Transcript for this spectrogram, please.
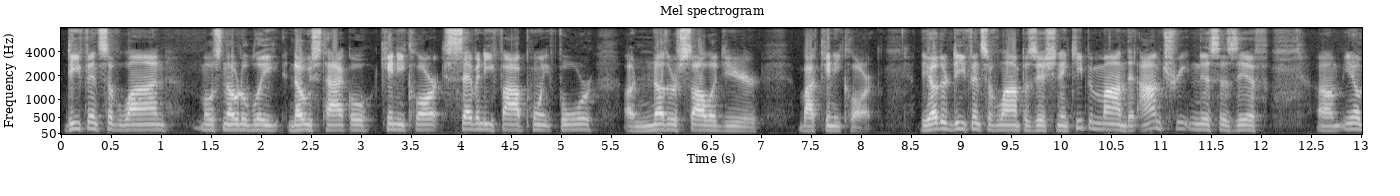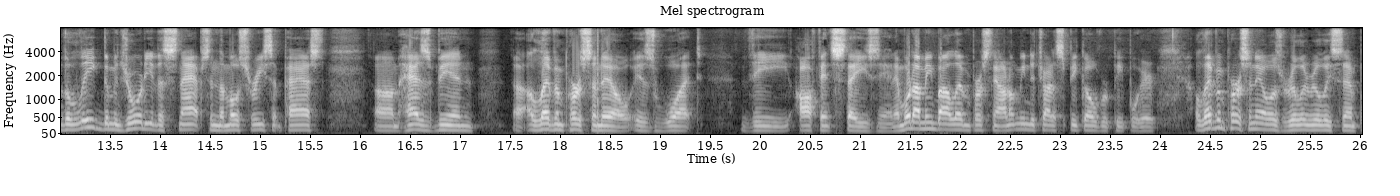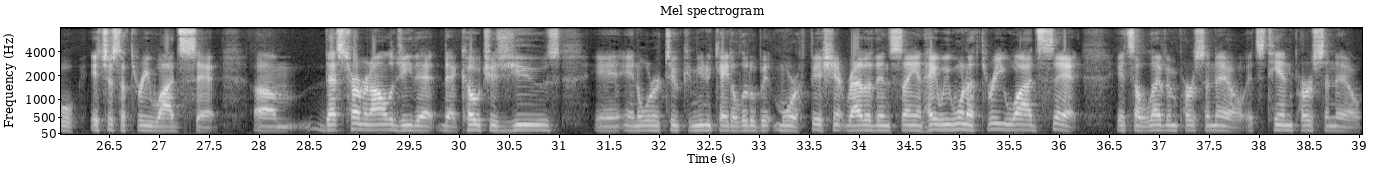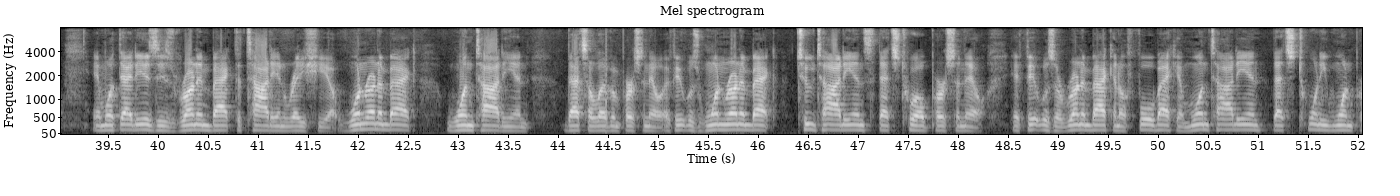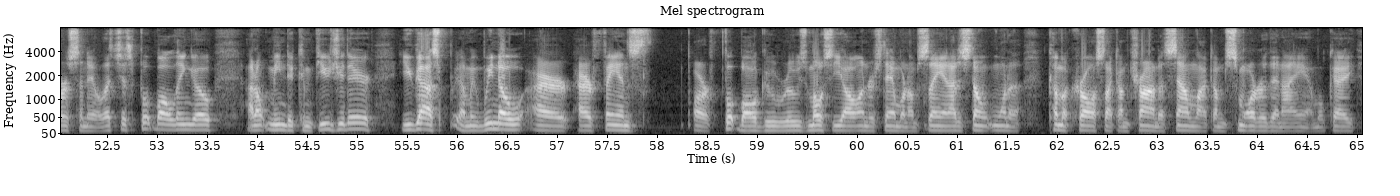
Defensive line, most notably nose tackle, Kenny Clark, 75.4, another solid year by Kenny Clark. The other defensive line position, and keep in mind that I'm treating this as if, um, you know, the league, the majority of the snaps in the most recent past um, has been uh, 11 personnel, is what the offense stays in. And what I mean by 11 personnel, I don't mean to try to speak over people here. 11 personnel is really, really simple. It's just a three wide set. Um, that's terminology that, that coaches use in, in, order to communicate a little bit more efficient rather than saying, hey, we want a three wide set. It's 11 personnel, it's 10 personnel. And what that is, is running back to tight end ratio. One running back, one tight end. That's 11 personnel. If it was one running back, two tight ends, that's 12 personnel. If it was a running back and a fullback and one tight end, that's 21 personnel. That's just football lingo. I don't mean to confuse you there. You guys, I mean, we know our, our fans are football gurus. Most of y'all understand what I'm saying. I just don't want to come across like I'm trying to sound like I'm smarter than I am, okay?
